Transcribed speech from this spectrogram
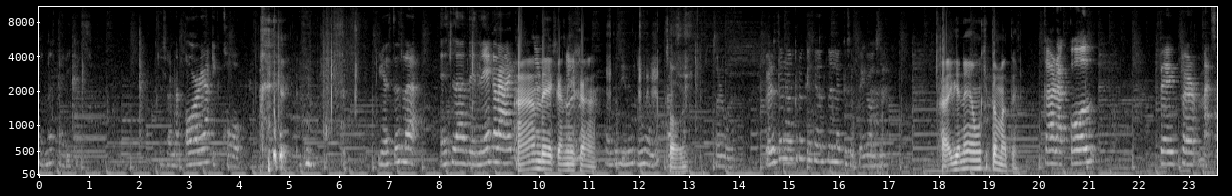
Son unas caritas. Son Zanahoria y col. y esta es la es la de negra. Ande, canija. Solo. Pero esta no creo que sea de la que se pega, o sea. Ahí viene un jitomate. Caracol Paper Mask.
